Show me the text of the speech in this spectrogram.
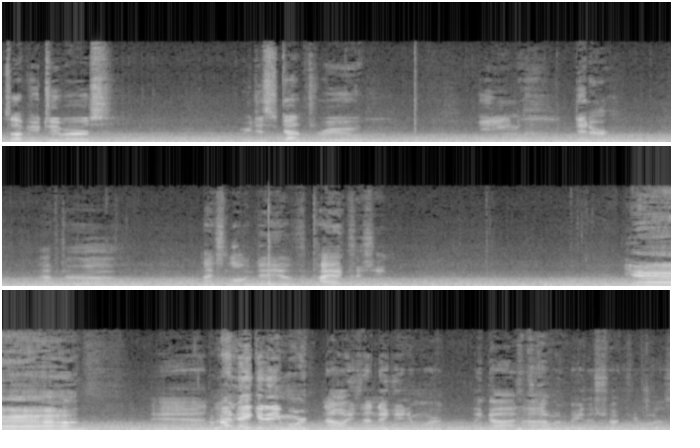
What's up, YouTubers? We just got through eating dinner after a nice long day of kayak fishing. Yeah. And I'm not uh, naked anymore. No, he's not naked anymore. Thank God. Uh, I wouldn't be in this truck if he was.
